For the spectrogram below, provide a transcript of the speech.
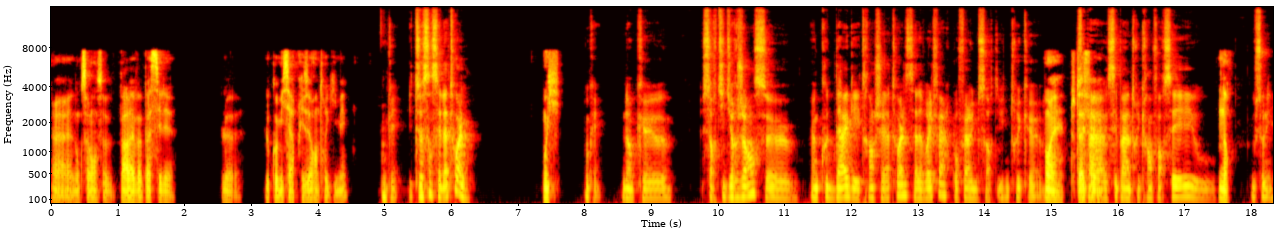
Euh, donc ça, par là va passer les- le le commissaire priseur entre guillemets. Ok. Et de toute façon, c'est la toile. Oui. Ok. Donc, euh, sortie d'urgence, euh, un coup de dague et trancher la toile, ça devrait le faire pour faire une sortie, une truc. euh, Ouais, tout à fait. ouais. c'est pas un truc renforcé ou. Non. Ou solide.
